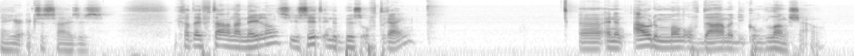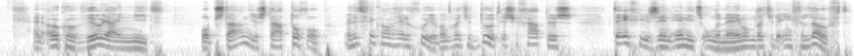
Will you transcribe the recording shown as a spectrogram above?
Ja, hier, exercises. Ik ga het even vertalen naar het Nederlands. Je zit in de bus of trein. Uh, en een oude man of dame die komt langs jou. En ook al wil jij niet opstaan, je staat toch op. En dit vind ik wel een hele goeie. Want wat je doet, is je gaat dus tegen je zin in iets ondernemen omdat je erin gelooft.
